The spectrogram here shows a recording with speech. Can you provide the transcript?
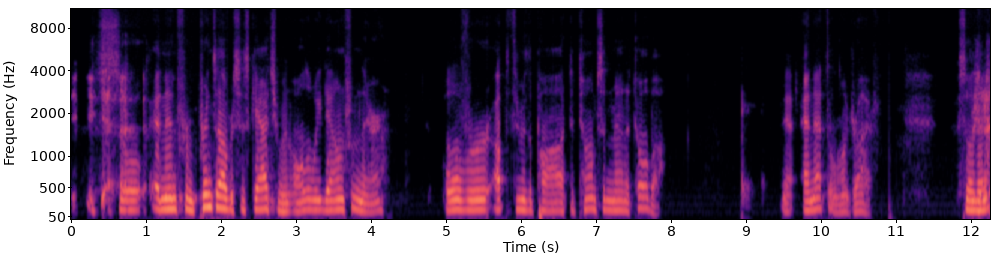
Yeah. So, and then from Prince Albert, Saskatchewan, all the way down from there, over up through the Pas to Thompson, Manitoba. Yeah, and that's a long drive. So then,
